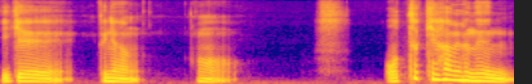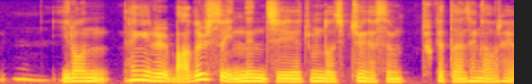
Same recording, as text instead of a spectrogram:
이게 그냥 어 어떻게 하면은 음. 이런 행위를 막을 수 있는지에 좀 더 집중이 됐으면 좋겠다는 생각을 해요.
